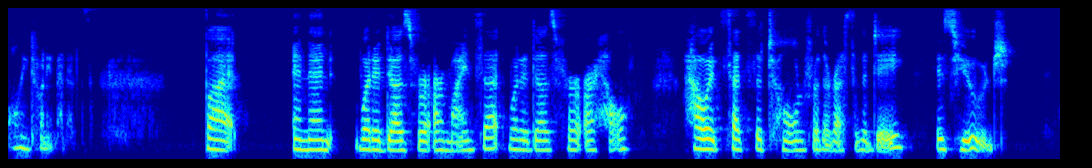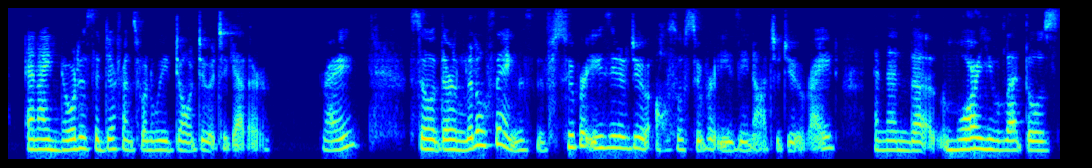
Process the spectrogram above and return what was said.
only 20 minutes. But, and then what it does for our mindset, what it does for our health, how it sets the tone for the rest of the day is huge. And I notice a difference when we don't do it together, right? So they're little things, they're super easy to do, also super easy not to do, right? And then the more you let those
